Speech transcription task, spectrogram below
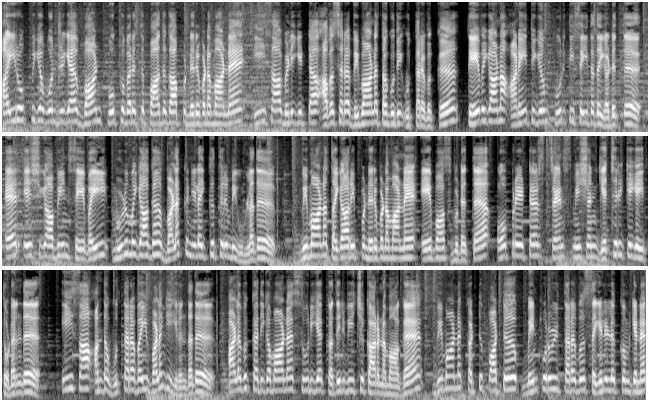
ஐரோப்பிய ஒன்றிய வான் போக்குவரத்து பாதுகாப்பு நிறுவனமான ஈசா வெளியிட்ட அவசர விமான தகுதி உத்தரவுக்கு தேவையான அனைத்தையும் பூர்த்தி செய்ததை அடுத்து ஏர் ஏசியாவின் சேவை முழுமையாக வழக்கு நிலைக்கு திரும்பியுள்ளது. விமான தயாரிப்பு நிறுவனமான ஏபாஸ் விடுத்த ஆபரேட்டர்ஸ் டிரான்ஸ்மிஷன் எச்சரிக்கையை தொடர்ந்து ஈசா அந்த உத்தரவை வழங்கியிருந்தது. அளவுக்கு அதிகமான சூரிய கதிர்வீச்சு காரணமாக விமான கட்டுப்பாட்டு மென்பொருள் தரவு செயலிழக்கும் என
